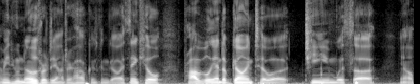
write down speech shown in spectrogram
I mean, who knows where DeAndre Hopkins can go? I think he'll probably end up going to a team with, uh, you know,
